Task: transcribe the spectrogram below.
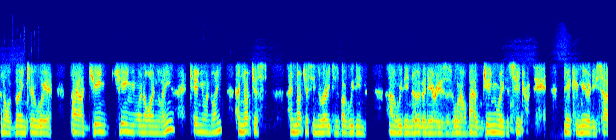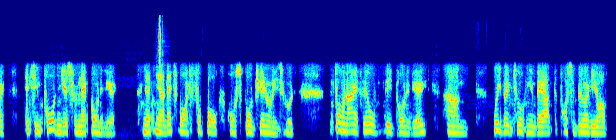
that I've been to where they are gen- genuinely, genuinely, and not just and not just in the regions, but within uh, within urban areas as well. They're genuinely the centre of their, community. So it's important just from that point of view. That, you know, that's why football or sport generally is good. From an AFL bid point of view, um, we've been talking about the possibility of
